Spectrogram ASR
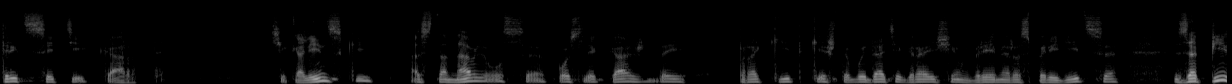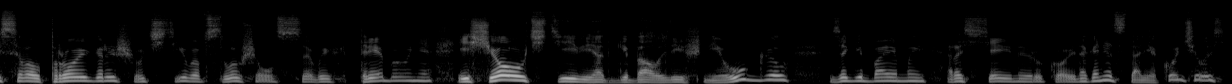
тридцати карт. Чекалинский останавливался после каждой прокидки, чтобы дать играющим время распорядиться – записывал проигрыш, учтиво вслушивался в их требования, еще учтивее отгибал лишний угол, загибаемый рассеянной рукой. Наконец сталья кончилась.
